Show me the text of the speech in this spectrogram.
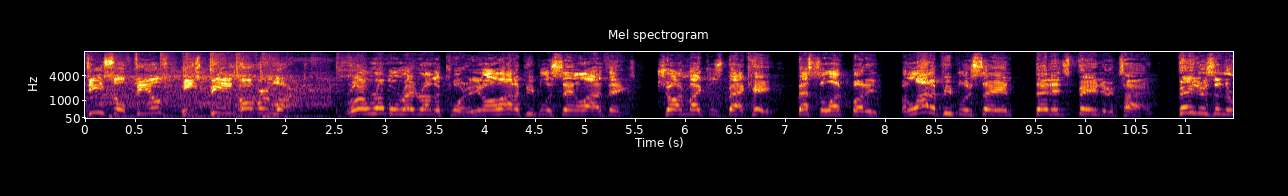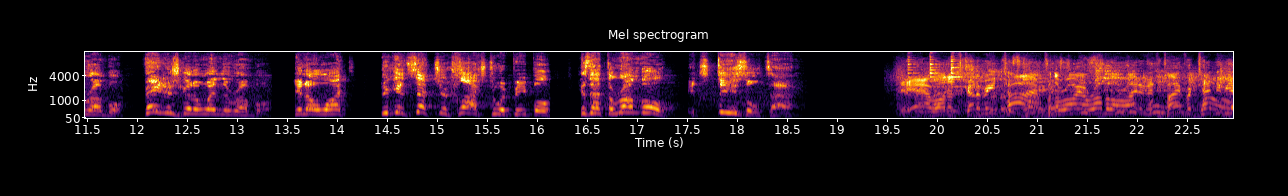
Diesel feels he's being overlooked. Royal Rumble right around the corner. You know, a lot of people are saying a lot of things. Shawn Michaels back. Hey, best of luck, buddy. But a lot of people are saying that it's Vader time. Vader's in the Rumble. Vader's going to win the Rumble. You know what? You can set your clocks to it, people, because at the Rumble, it's Diesel time. Yeah, well, it's going to be time for the Royal Rumble, all right, and it's time for Ted DiBiase.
